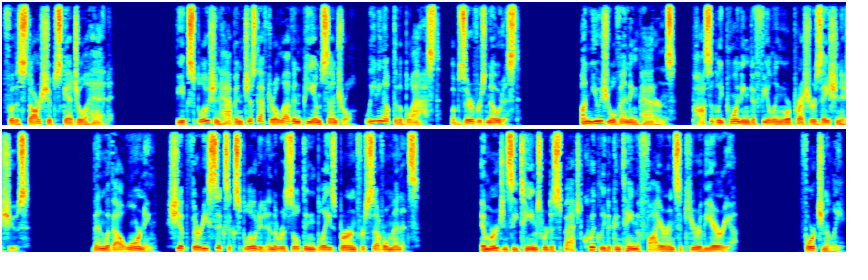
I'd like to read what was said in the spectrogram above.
for the Starship schedule ahead. The explosion happened just after 11 p.m. Central, leading up to the blast, observers noticed unusual vending patterns, possibly pointing to fueling or pressurization issues. Then without warning, Ship 36 exploded and the resulting blaze burned for several minutes. Emergency teams were dispatched quickly to contain the fire and secure the area. Fortunately,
